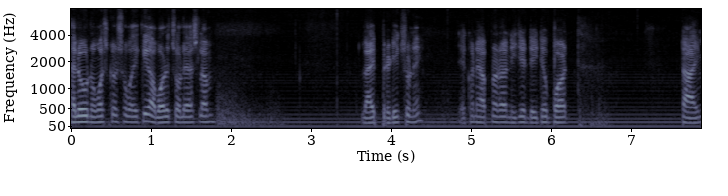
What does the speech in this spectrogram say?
হ্যালো নমস্কার সবাইকে, আবারও চলে আসলাম লাইভ প্রেডিকশনে এখানে আপনারা নিজের ডেট অফ বার্থ টাইম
